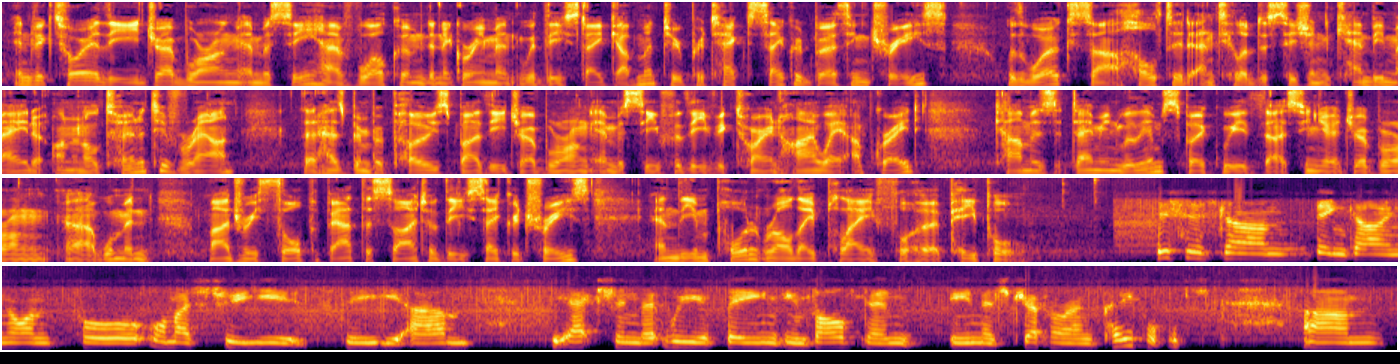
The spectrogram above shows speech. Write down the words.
In Victoria, the Djab Wurrung Embassy have welcomed an agreement with the state government to protect sacred birthing trees, with works uh, halted until a decision can be made on an alternative route that has been proposed by the Djab Wurrung Embassy for the Victorian Highway upgrade. CAAMA's Damien Williams spoke with uh, senior Djab Wurrung uh, woman Marjorie Thorpe about the site of the sacred trees and the important role they play for her people. This has um, been going on for almost two years. The um, the action that we have been involved in, in as Djab Wurrung peoples. Um,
